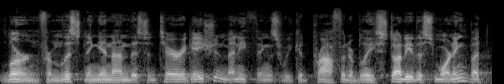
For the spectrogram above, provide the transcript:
learn from listening in on this interrogation, many things we could profitably study this morning, but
